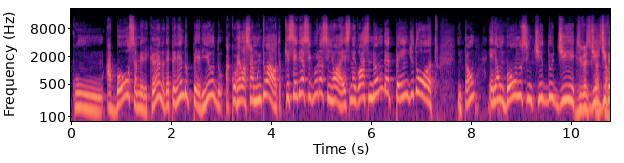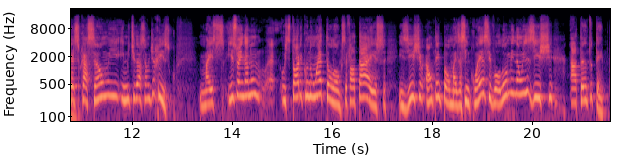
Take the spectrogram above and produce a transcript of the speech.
com a bolsa americana, dependendo do período, a correlação é muito alta. Porque seria seguro assim, ó, esse negócio não depende do outro. Então, ele é um bom no sentido de Diversificação. de diversificação e, e mitigação de risco. Mas isso ainda não. é, O histórico não é tão longo. Você fala, tá, isso existe há um tempão, mas assim, com esse volume não existe há tanto tempo.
